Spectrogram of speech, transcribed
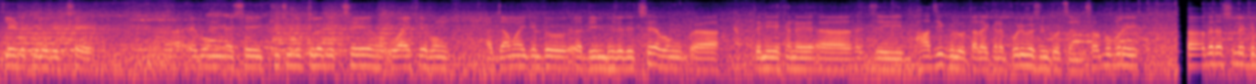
প্লেটে তুলে দিচ্ছে। এবং সেই খিচুড়ি তুলে দিচ্ছে ওয়াইফ এবং জামাই কিন্তু ডিম ভেজে দিচ্ছে এবং তিনি এখানে যেই ভাজিগুলো তারা এখানে পরিবেশন করছেন। সর্বোপরি তাদের আসলে একটি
